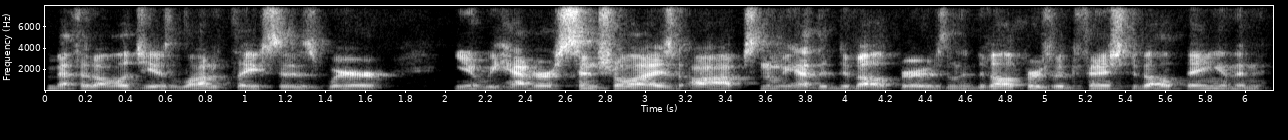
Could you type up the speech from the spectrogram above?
methodology as a lot of places where you know, we had our centralized ops and we had the developers and the developers would finish developing and then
